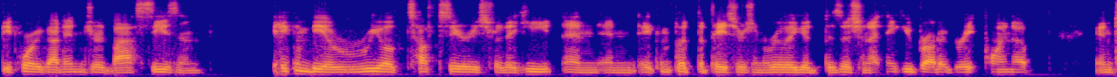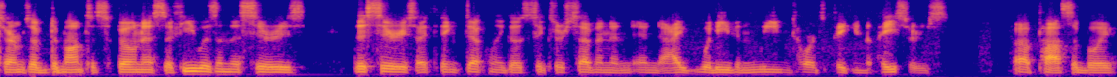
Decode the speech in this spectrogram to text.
before he got injured last season it can be a real tough series for the Heat, and and it can put the Pacers in a really good position. I think you brought a great point up in terms of Domantas Sabonis. If he was in this series, this series I think definitely goes six or seven, and, and I would even lean towards picking the Pacers, uh, possibly.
